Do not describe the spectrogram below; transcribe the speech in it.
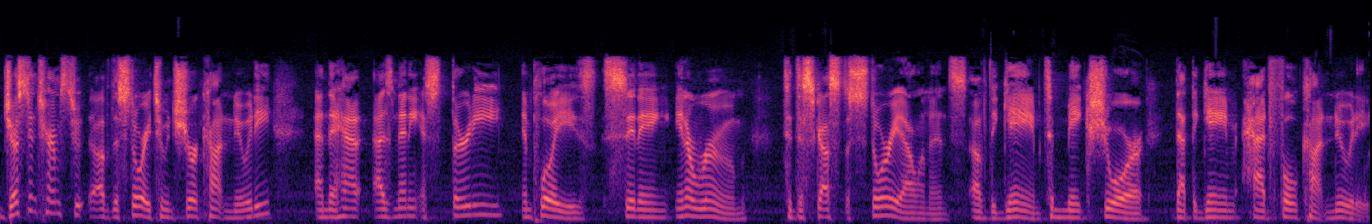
just in terms to, of the story to ensure continuity and they had as many as 30 employees sitting in a room to discuss the story elements of the game to make sure that the game had full continuity.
